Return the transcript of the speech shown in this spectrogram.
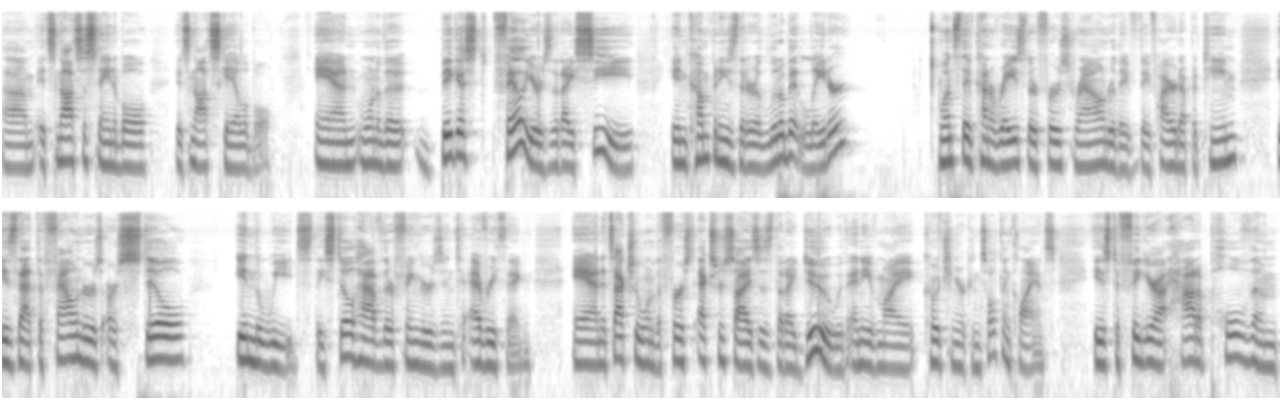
um, it's not sustainable. It's not scalable. And one of the biggest failures that I see in companies that are a little bit later, once they've kind of raised their first round or they've they've hired up a team, is that the founders are still in the weeds. They still have their fingers into everything. And it's actually one of the first exercises that I do with any of my coaching or consulting clients is to figure out how to pull them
